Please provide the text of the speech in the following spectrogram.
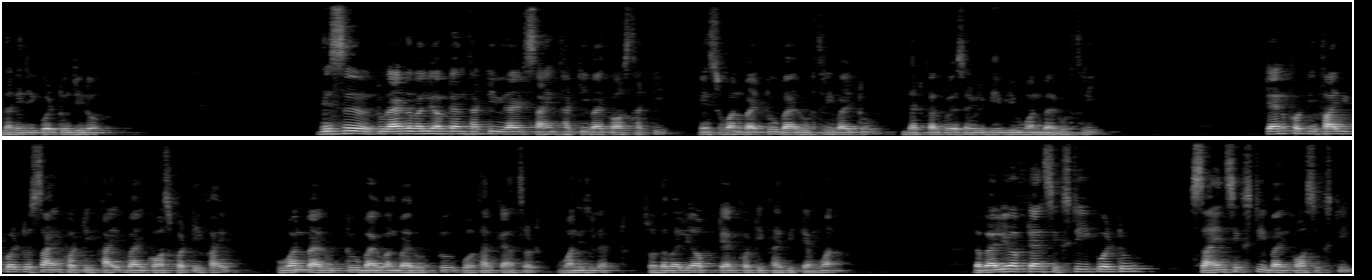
that is equal to 0. This uh, to write the value of tan 30 we write sine 30 by cos 30 means 1 by 2 by root 3 by 2 that calculation will give you 1 by root 3. Tan 45 equal to sine 45 by cos 45 1 by root 2 by 1 by root 2 both are cancelled. 1 is left. So the value of tan 45 became 1 the value of tan 60 equal to sine 60 by cos 60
